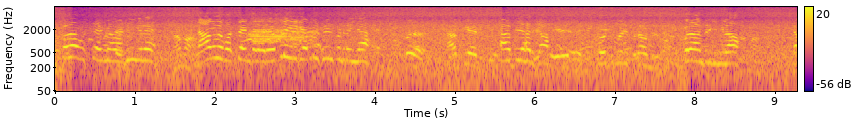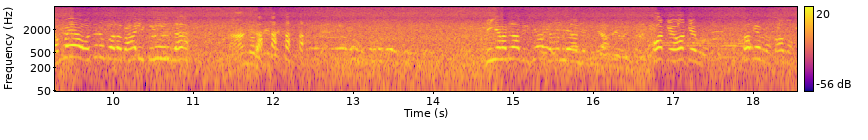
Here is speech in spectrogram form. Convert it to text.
இப்பதான் ஃபர்ஸ்ட் டைம் நீங்களே? நாங்களும் ஃபர்ஸ்ட் டைம் தலைவர். எப்படி இருக்கு? எப்படி ஃபீல் பண்றீங்க? ஹாப்பியா இருக்கு. ஹாப்பியா இருக்கா? இப்பதான் வந்திருக்கீங்களா? செம்மையா ஒதுரும் போல பாடி குளிருதா? நீங்க மட்டும் தான் okay okay bro okay bro பாப்போம்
